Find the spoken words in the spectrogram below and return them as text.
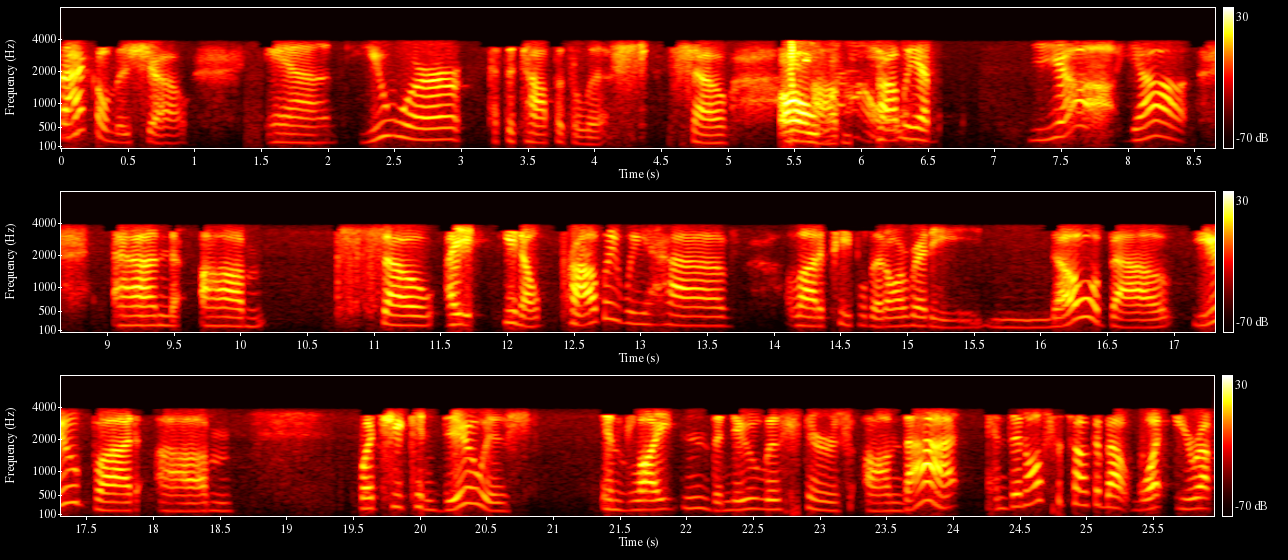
back on the show. And you were at the top of the list. So oh, um, wow. probably have yeah, yeah. And um so I you know, probably we have a lot of people that already know about you, but um what you can do is enlighten the new listeners on that and then also talk about what you're up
